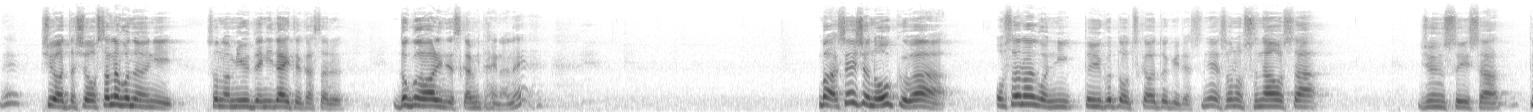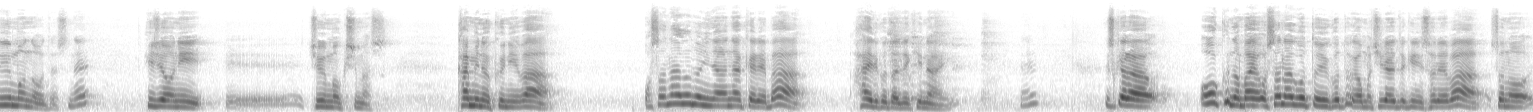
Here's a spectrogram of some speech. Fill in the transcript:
ね、主は私を幼子のようにその身腕に抱いてくださるどこが悪いんですか？みたいなね。まあ聖書の多くは幼子にということを使う時ですね。その素直さ純粋さというものをですね非常に注目します。神の国は幼子にならなければ入ることはできない。ですから多くの場合幼子ということが用いられる時にそれはその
